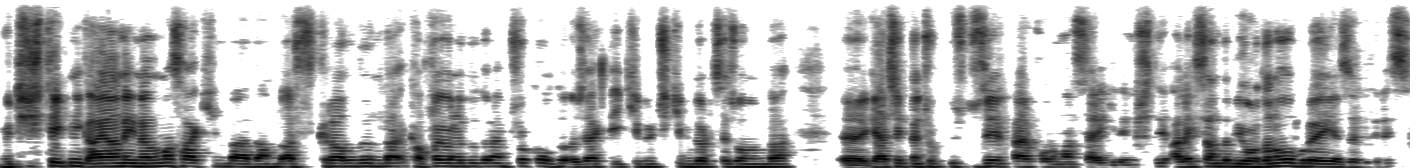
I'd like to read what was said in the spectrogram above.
Müthiş teknik ayağına inanılmaz hakim bir adamdı. Asist krallığında kafaya oynadığı dönem çok oldu. Özellikle 2003-2004 sezonunda e, gerçekten çok üst düzey bir performans sergilemişti. Alexander Yordanov'u buraya yazabiliriz.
